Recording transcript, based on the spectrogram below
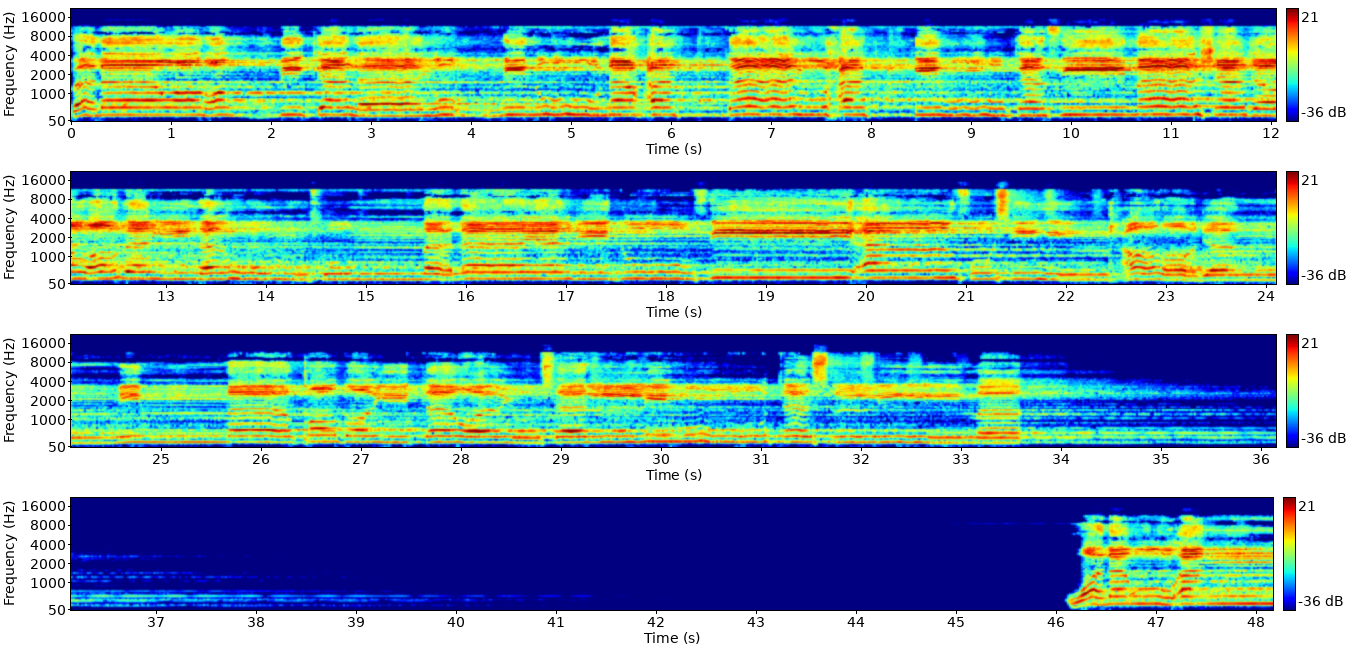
فلا وربك لا يؤمنون حتى يحكموك فيما شجر بينهم ثم لا يجدوا في أنفسهم حرجا مما قضيت ويسلموا ولو أنا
